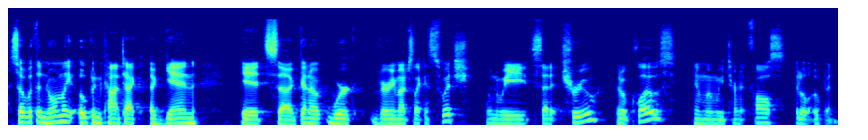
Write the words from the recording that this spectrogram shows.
so with the normally open contact, again, it's uh, gonna work very much like a switch. When we set it true, it'll close, and when we turn it false, it'll open.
